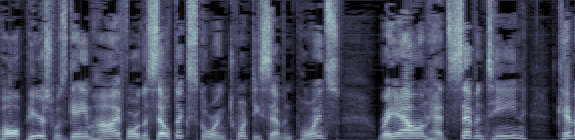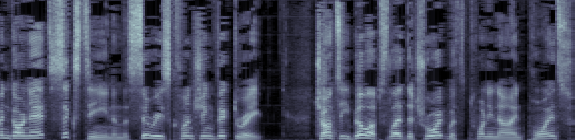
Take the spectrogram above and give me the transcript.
Paul Pierce was game high for the Celtics, scoring 27 points. Ray Allen had 17, Kevin Garnett 16 in the series clinching victory. Chauncey Billups led Detroit with 29 points.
